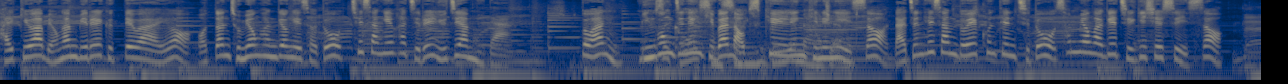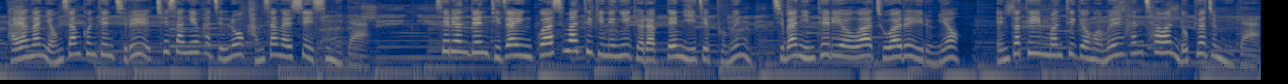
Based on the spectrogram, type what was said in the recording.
밝기와 명암비를 극대화하여 어떤 조명 환경에서도 최상의 화질을 유지합니다. 또한 인공지능 기반 업스케일링 기능이 있어 낮은 해상도의 콘텐츠도 선명하게 즐기실 수 있어 다양한 영상 콘텐츠를 최상의 화질로 감상할 수 있습니다. 세련된 디자인과 스마트 기능이 결합된 이 제품은 집안 인테리어와 조화를 이루며 엔터테인먼트 경험을 한 차원 높여줍니다.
